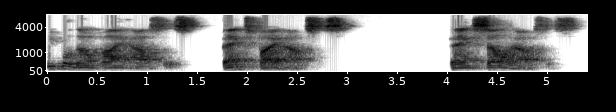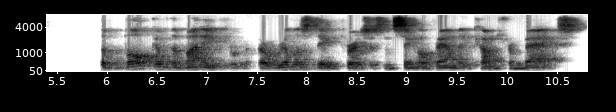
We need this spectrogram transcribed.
People don't buy houses. Banks buy houses. Banks sell houses. The bulk of the money for a real estate purchase in single family comes from banks.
